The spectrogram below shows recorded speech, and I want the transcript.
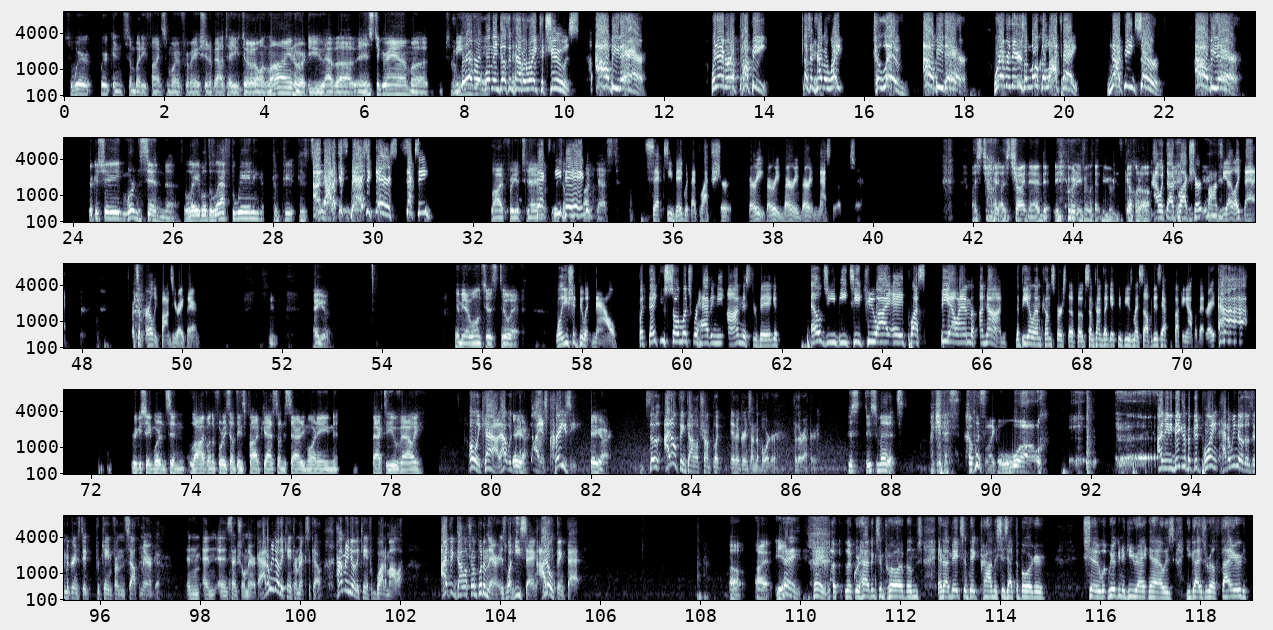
So where where can somebody find some more information about that? You do it online, or do you have a, an Instagram? Uh, some? Wherever a woman doesn't have a right to choose, I'll be there. Whenever a puppy doesn't have a right to live, I'll be there. Wherever there's a mocha latte not being served, I'll be there. Ricochet Mortenson, labeled the left wing computer. I'm not a conspiracy theorist, sexy. Live for you today Sexy on the 40 Big. Something podcast. Sexy Vig with that black shirt. Very, very, very, very master of you, sir. I was trying. I was trying to end it. You weren't even letting. You were just going off. Now with that black shirt, Fonzie, I like that. That's some early Fonzie right there. There you go. Maybe I won't just do it. Well, you should do it now. But thank you so much for having me on, Mr. Vig. LGBTQIA plus BLM Anon. The BLM comes first, though, folks. Sometimes I get confused myself. It is half the fucking alphabet, right? Ricochet Mortenson live on the 40 somethings podcast on the Saturday morning. Back to you, Valley. Holy cow, that was that guy is crazy. There you are. So I don't think Donald Trump put immigrants on the border, for the record. Just do some edits. I guess. I was like, whoa. I mean, he makes up a good point. How do we know those immigrants did came from South America and, and, and Central America? How do we know they came from Mexico? How many know they came from Guatemala? I think Donald Trump put him there, is what he's saying. I don't think that. Oh, I yeah. Hey, hey, look, look, we're having some problems, and I made some big promises at the border. So what we're gonna do right now is you guys are all fired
